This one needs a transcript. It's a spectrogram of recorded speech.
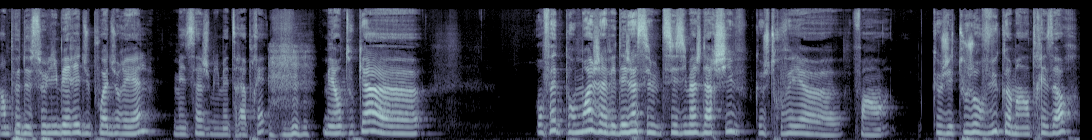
un peu de se libérer du poids du réel, mais ça, je m'y mettrai après. mais en tout cas, en fait, pour moi, j'avais déjà ces, ces images d'archives que je trouvais. Enfin, que j'ai toujours vu comme un trésor.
